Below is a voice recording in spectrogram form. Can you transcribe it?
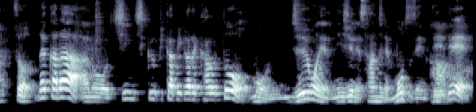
そう。だから、あの、新築ピカピカで買うと、もう15年、20年、30年持つ前提で、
